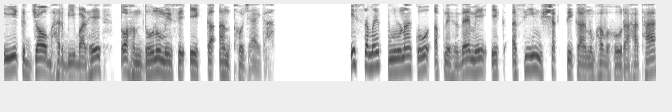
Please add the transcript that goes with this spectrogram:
एक जौ भर भी बढ़े तो हम दोनों में से एक का अंत हो जाएगा। इस समय पूर्णा को अपने हृदय में एक असीम शक्ति का अनुभव हो रहा था,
